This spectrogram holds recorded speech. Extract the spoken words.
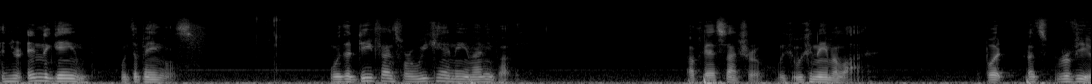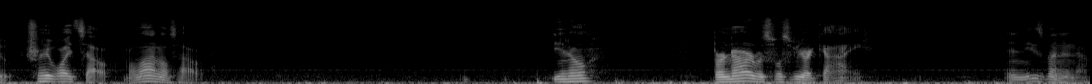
And you're in the game with the Bengals. With a defense where we can't name anybody. Okay, that's not true. We, we can name a lot. But let's review. Tre White's out. Milano's out. You know, Bernard was supposed to be our guy, and he's been in out.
